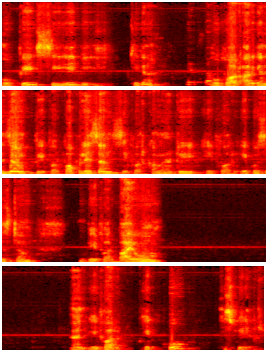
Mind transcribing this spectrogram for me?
OP CE BE ठीक है ना? O for organism P for population C for community E for ecosystem B for biome and E for ecosphere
